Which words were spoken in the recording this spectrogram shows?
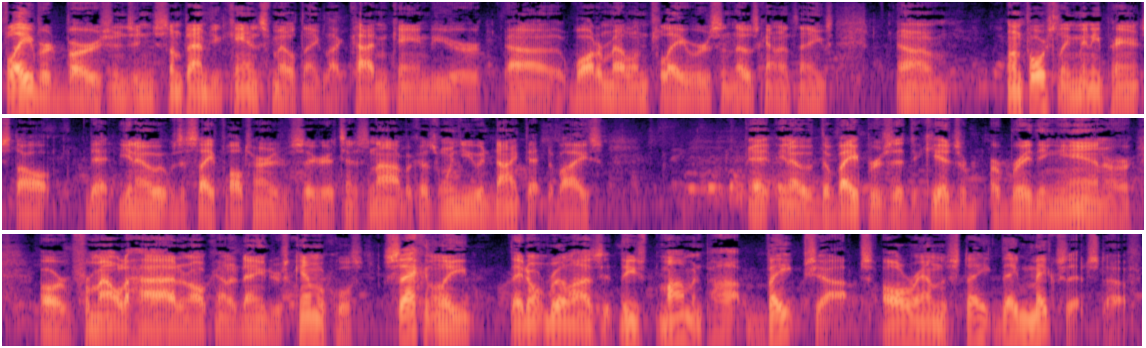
flavored versions, and sometimes you can smell things like cotton candy or uh, watermelon flavors and those kind of things. Um, unfortunately, many parents thought that you know it was a safe alternative to cigarettes, and it's not because when you ignite that device, it, you know the vapors that the kids are, are breathing in are, are formaldehyde and all kind of dangerous chemicals. Secondly, they don't realize that these mom and pop vape shops all around the state they mix that stuff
